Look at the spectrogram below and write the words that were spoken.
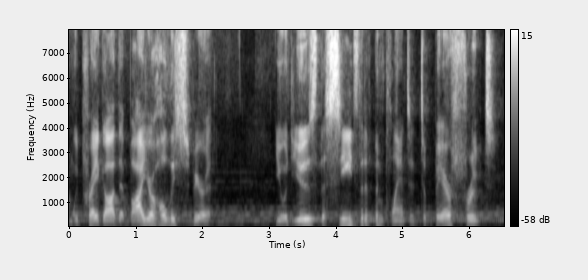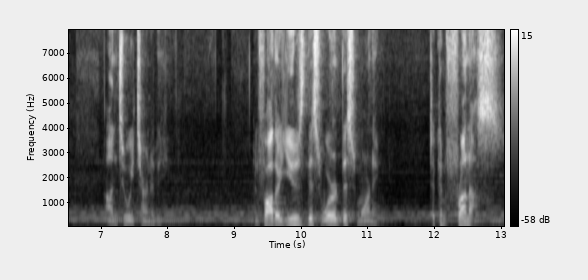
And we pray, God, that by your Holy Spirit, you would use the seeds that have been planted to bear fruit unto eternity. And Father, use this word this morning to confront us,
